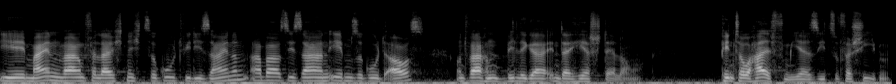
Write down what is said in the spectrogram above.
Die meinen waren vielleicht nicht so gut wie die seinen, aber sie sahen ebenso gut aus und waren billiger in der Herstellung. Pinto half mir, sie zu verschieben.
